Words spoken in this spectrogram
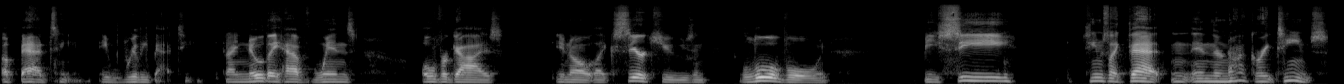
a bad team, a really bad team. And I know they have wins over guys, you know, like Syracuse and Louisville and BC, teams like that. And, and they're not great teams.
